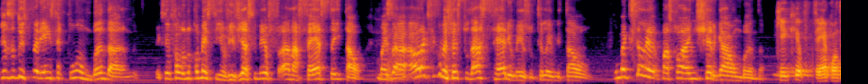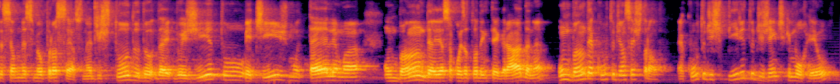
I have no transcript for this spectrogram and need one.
Desde a tua experiência com a Umbanda, é que você falou no comecinho, vivia assim meio na festa e tal. Mas a, a hora que você começou a estudar a sério mesmo, telemital, como é que você passou a enxergar a Umbanda? O que, que vem acontecendo nesse meu processo, né? De estudo do, da, do Egito, metismo, telema, Umbanda e essa coisa toda integrada, né? Umbanda é culto de ancestral. É culto de espírito de gente que morreu.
